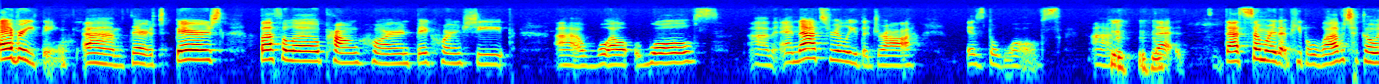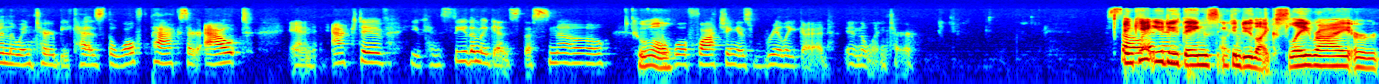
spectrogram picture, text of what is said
Everything. Um, there's bears, buffalo, pronghorn, bighorn sheep, uh, wolves. Um, and that's really the draw is the wolves. Um, hmm, mm-hmm. That that's somewhere that people love to go in the winter because the wolf packs are out and active. You can see them against the snow. Cool. The wolf watching is really good in the winter. So, and can't and you then, do things you oh, can do like sleigh ride or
